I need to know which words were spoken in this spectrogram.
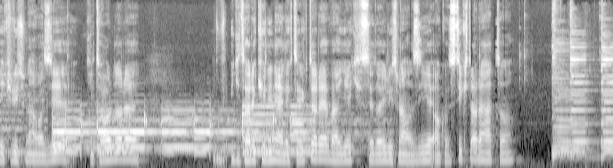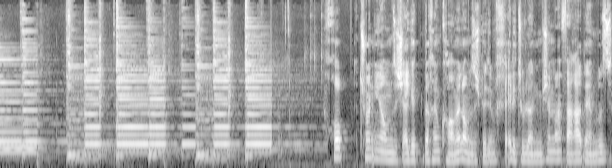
یک ریتم نوازی گیتار داره. گیتار کلین الکتریک داره و یک صدای ریتم نوازی آکوستیک داره حتی. خب چون این آموزش اگه بخوایم کامل آموزش بدیم خیلی طولانی میشه. من فقط امروز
